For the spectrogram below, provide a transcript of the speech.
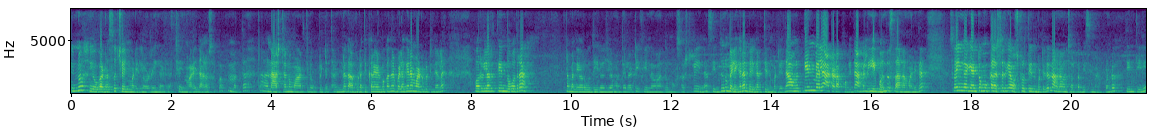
ಇನ್ನು ಯೋಗ ಡ್ರೆಸ್ಸು ಚೇಂಜ್ ಮಾಡಿಲ್ಲ ನೋಡ್ರಿ, ಈಗ ಡ್ರೆಸ್ ಚೇಂಜ್ ನಾನು ಸ್ವಲ್ಪ ಮತ್ತು ನಾಷ್ಟನೂ ಮಾಡ್ತೀನಿ, ಉಪ್ಪಿಟ್ಟು ತಣ್ಣಗೆ ಆಗ್ಬಿಡತ್ತೆ. ಕರೆ ಹೇಳ್ಬೇಕಂದ್ರೆ ಬೆಳಗ್ಗೆನೇ ಮಾಡಿಬಿಟ್ಟಿನಲ್ಲ ಅವರೆಲ್ಲರೂ ತಿಂದು ಹೋದ್ರೆ ನಮ್ಮ ಮನೆಯವರು ಧೀರಜ ಮತ್ತೆಲ್ಲ ಟಿಫಿನು ಅದು ಮುಗಿಸೋಷ್ಟಿಗೆ ಇನ್ನು ಸಿದ್ದೂ ಬೆಳಿಗ್ಗೆನೇ ಬೇಗನೆ ತಿಂದುಬಿಟ್ಟಿದ್ದೆ. ಅವನು ತಿಂದಮೇಲೆ ಆಟ ಆಡೋಕ್ಕೆ ಹೋಗಿದ್ದೆ, ಆಮೇಲೆ ಈಗ ಬಂದು ಸ್ನಾನ ಮಾಡಿದೆ. ಸೊ ಹಿಂಗಾಗಿ ಎಂಟು ಮುಕ್ಕಾಲು ಅಷ್ಟೊತ್ತಿಗೆ ಅಷ್ಟು ತಿಂದುಬಿಟ್ಟಿದ್ರೆ ನಾನು ಒಂದು ಸ್ವಲ್ಪ ಬಿಸಿ ಮಾಡಿಕೊಂಡು ತಿಂತೀನಿ.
